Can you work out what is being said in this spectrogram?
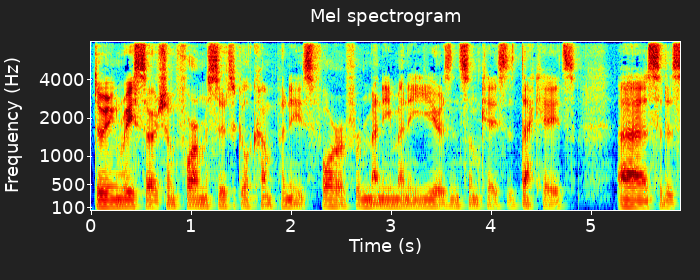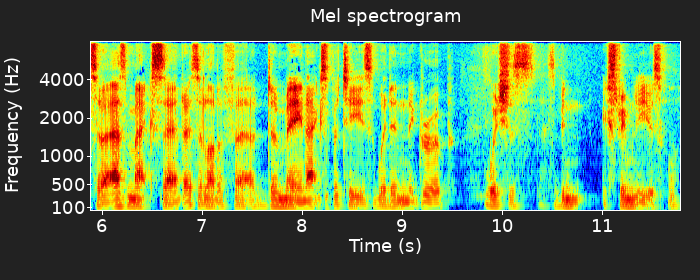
doing research on pharmaceutical companies for for many many years, in some cases decades. Uh, so, so as Max said, there's a lot of uh, domain expertise within the group which is, has been extremely useful.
